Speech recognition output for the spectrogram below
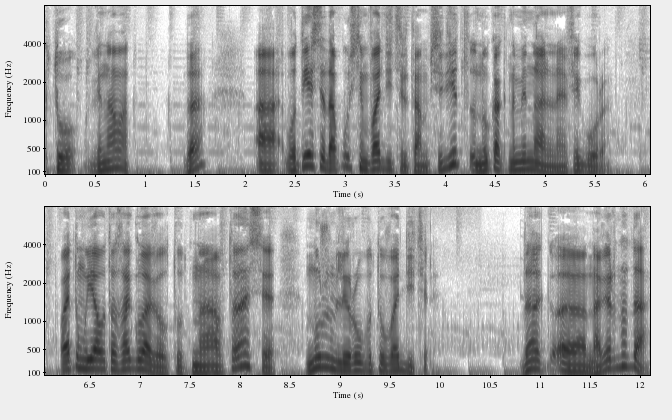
кто виноват? Да? А вот если, допустим, водитель там сидит, ну, как номинальная фигура. Поэтому я вот озаглавил тут на автоасе, нужен ли роботу водитель. Да, наверное, да.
